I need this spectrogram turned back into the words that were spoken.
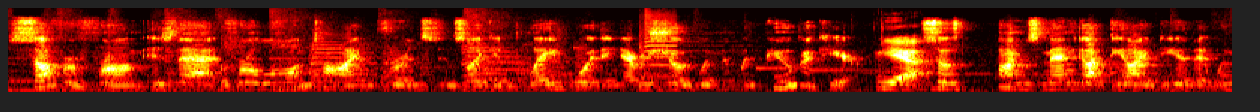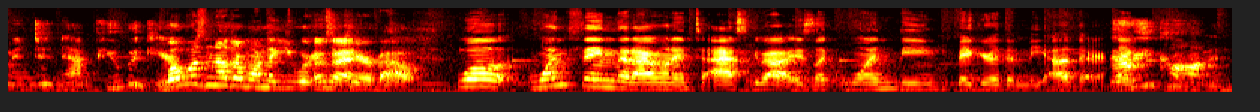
suffer from is that for a long time, for instance, like in Playboy, they never showed women with pubic hair. Yeah. So sometimes men got the idea that women didn't have pubic hair. What was another one that you were Okay. insecure about? Well, one thing that I wanted to ask about is like one being bigger than the other. Very Like, common,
